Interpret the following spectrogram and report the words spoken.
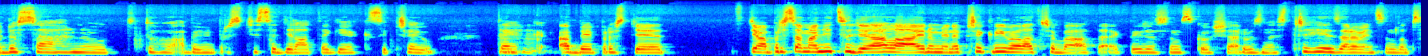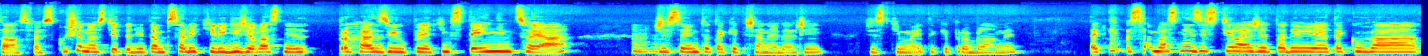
dosáhnout toho, aby mi prostě seděla tak, jak si přeju. Tak, uh-huh. aby prostě s těma prsama něco dělala a jenom je nepřekrývala třeba tak, takže jsem zkoušela různé střihy, zároveň jsem tam psala své zkušenosti. Teď mi tam psali ti lidi, že vlastně prochází úplně tím stejným, co já, uh-huh. že se jim to taky třeba nedaří, že s tím mají taky problémy. Tak jsem vlastně zjistila, že tady je taková,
